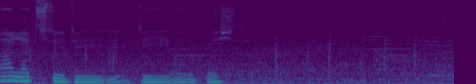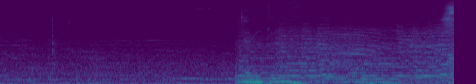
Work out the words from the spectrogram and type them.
Ah, let's do the the other quest. There we go. Is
